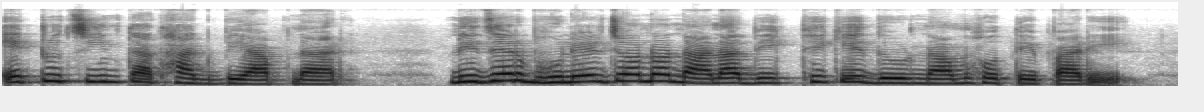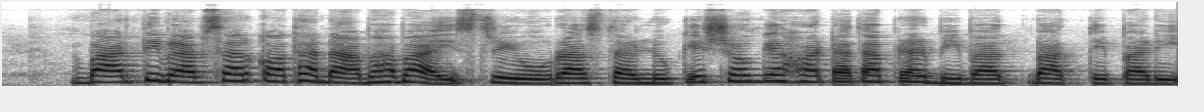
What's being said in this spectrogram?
একটু চিন্তা থাকবে আপনার। নিজের ভুলের জন্য নানা দিক থেকে দুর্নাম হতে পারে। বাড়তি ব্যবসার কথা না ভাবায় স্ত্রীও রাস্তার লোকের সঙ্গে হঠাৎ আপনার বিবাদ বাঁধতে পারে।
